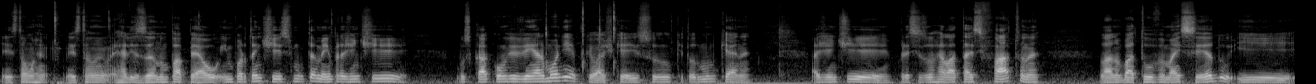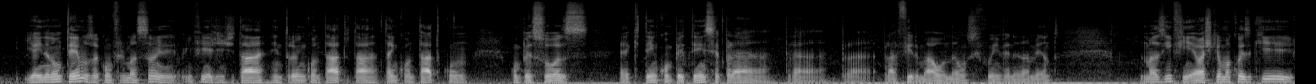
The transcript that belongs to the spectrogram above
eles estão eles estão realizando um papel importantíssimo também para a gente buscar conviver em harmonia, porque eu acho que é isso que todo mundo quer, né? A gente precisou relatar esse fato, né? Lá no Batuva mais cedo e, e ainda não temos a confirmação. Enfim, a gente tá, entrou em contato, tá, tá em contato com, com pessoas é, que têm competência para afirmar ou não se foi envenenamento. Mas enfim, eu acho que é uma coisa que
